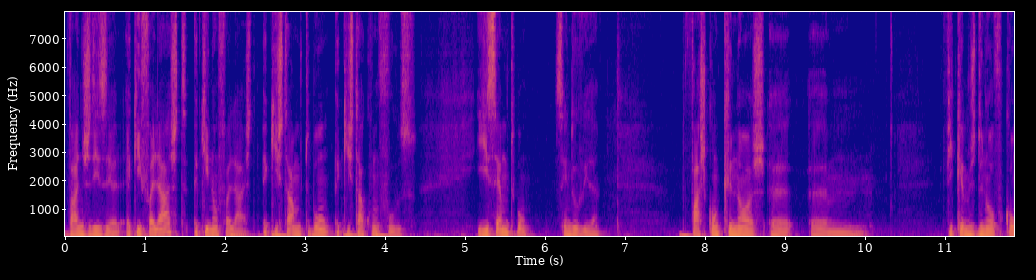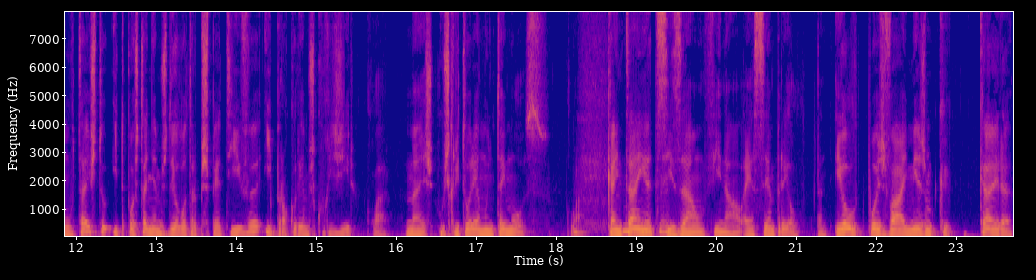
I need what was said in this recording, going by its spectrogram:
Vai-nos dizer: aqui falhaste, aqui não falhaste, aqui está muito bom, aqui está confuso. E isso é muito bom. sem dúvida. Faz com que nós uh, um, fiquemos de novo com o texto e depois tenhamos dele outra perspectiva e procuremos corrigir, claro. Mas o escritor é muito teimoso. Claro. Quem tem a decisão final é sempre ele. Portanto, ele depois vai, mesmo que queira.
